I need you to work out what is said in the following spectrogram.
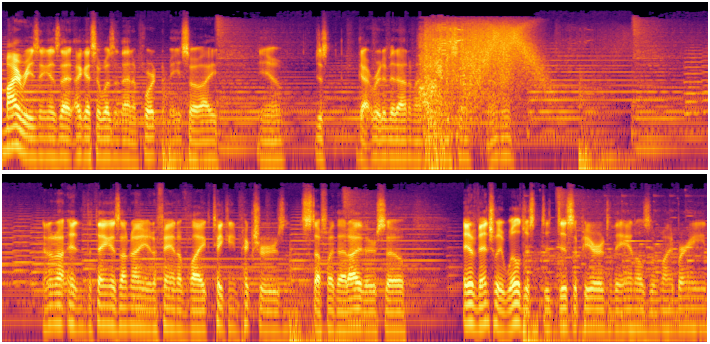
my reasoning is that I guess it wasn't that important to me, so I, you know, just got rid of it out of my memory. So, and, not, and, the thing is, I'm not even a fan of like taking pictures and stuff like that either. So it eventually will just disappear into the annals of my brain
